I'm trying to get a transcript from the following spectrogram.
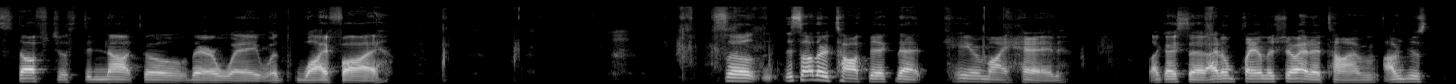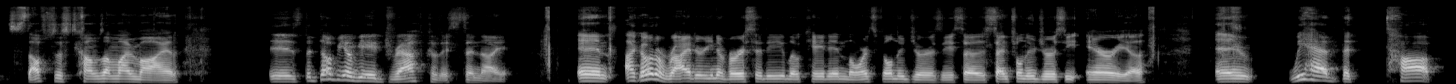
stuff just did not go their way with Wi Fi. So, this other topic that came in my head, like I said, I don't plan the show ahead of time. I'm just, stuff just comes on my mind, is the WNBA draft because it's tonight. And I go to Rider University, located in Lawrenceville, New Jersey, so central New Jersey area. And we had the top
